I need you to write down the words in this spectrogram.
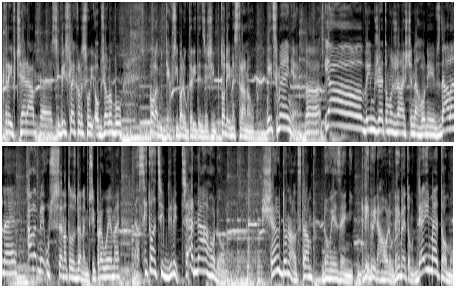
který včera eh, si vyslechl svoji obžalobu kolem těch případů, který teď řeší. To dejme stranou. Nicméně, eh, já vím, že je to možná ještě na hony vzdálené, ale my už se na to s Danem připravujeme na situaci, kdyby třeba náhodou šel Donald Trump do vězení. Kdyby náhodou, dejme tomu, dejme tomu.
